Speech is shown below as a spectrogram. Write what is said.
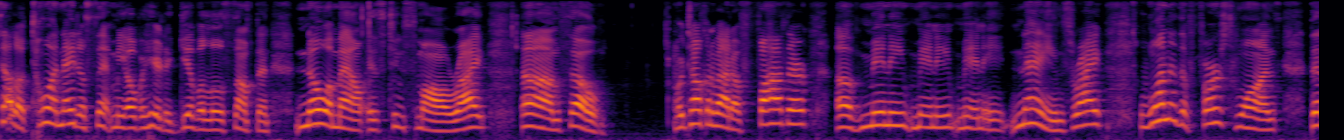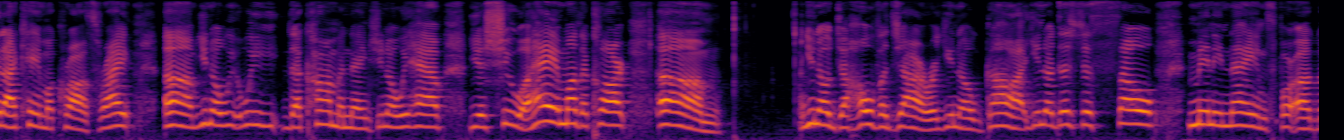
Tell her Tornado sent me over here to give a little something. No amount is too small, right? Um, so we're talking about a father of many, many, many names, right? One of the first ones that I came across, right? Um, you know, we, we the common names, you know, we have Yeshua. Hey, Mother Clark. Um, you know, Jehovah Jireh, you know, God, you know, there's just so many names for a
